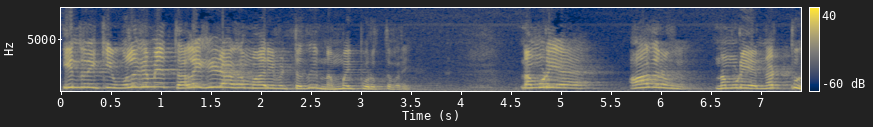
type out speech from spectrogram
இன்றைக்கு உலகமே தலைகீழாக மாறிவிட்டது நம்மை பொறுத்தவரை. நம்முடைய ஆதரவு நம்முடைய நட்பு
